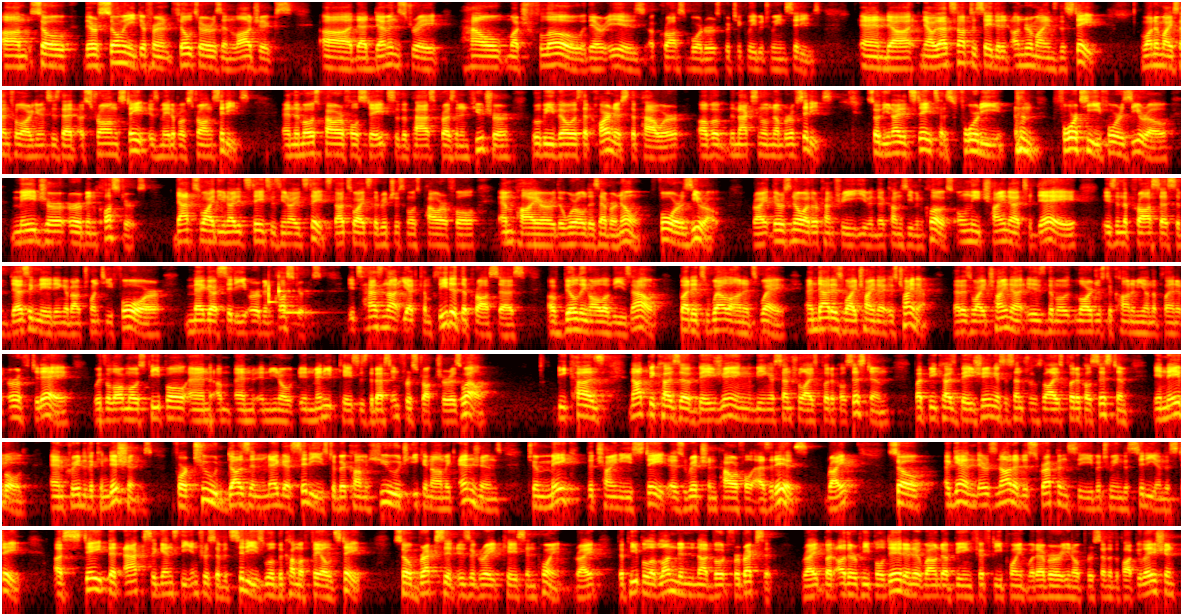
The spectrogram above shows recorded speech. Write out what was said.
Um, so there are so many different filters and logics uh, that demonstrate how much flow there is across borders, particularly between cities. And uh, now that's not to say that it undermines the state. One of my central arguments is that a strong state is made up of strong cities. And the most powerful states of the past, present, and future will be those that harness the power of a, the maximum number of cities. So the United States has 40, 40, 40 major urban clusters. That's why the United States is the United States. That's why it's the richest, most powerful empire the world has ever known. Four zero, right? There's no other country even that comes even close. Only China today is in the process of designating about 24 mega city urban clusters. It has not yet completed the process of building all of these out, but it's well on its way. And that is why China is China that is why China is the most largest economy on the planet Earth today, with the most people and um, and and you know in many cases the best infrastructure as well. Because not because of Beijing being a centralized political system, but because Beijing is a centralized political system enabled and created the conditions for two dozen mega cities to become huge economic engines to make the Chinese state as rich and powerful as it is, right? So again, there's not a discrepancy between the city and the state. A state that acts against the interests of its cities will become a failed state. So Brexit is a great case in point, right? The people of London did not vote for Brexit, right? But other people did, and it wound up being 50 point whatever, you know, percent of the population.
